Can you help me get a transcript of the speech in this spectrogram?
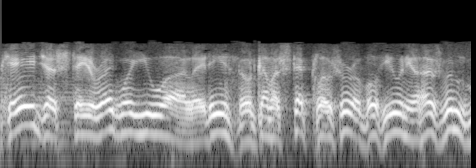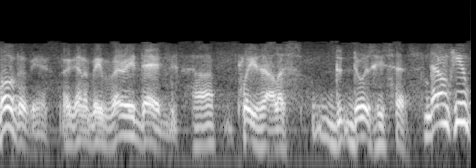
Okay, just stay right where you are, lady. Don't come a step closer, or both you and your husband, both of you, are going to be very dead. Uh, please, Alice, d- do as he says. Don't you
